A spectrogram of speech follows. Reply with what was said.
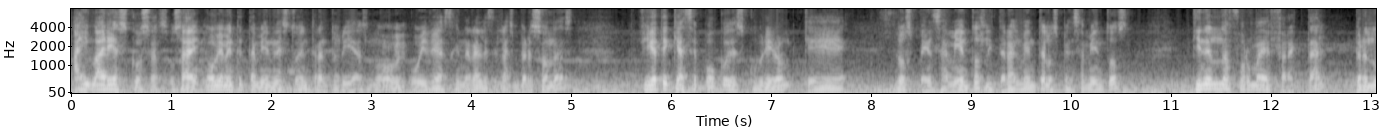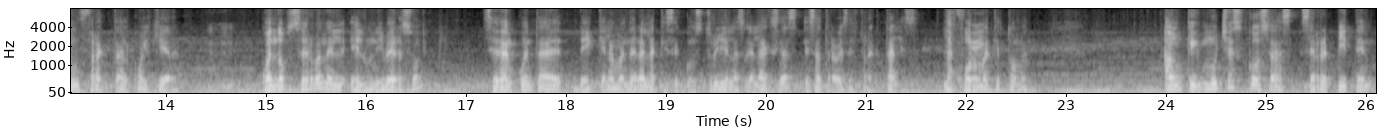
hay varias cosas, o sea, obviamente también esto entra en teorías, ¿no? O, o ideas generales de las personas. Fíjate que hace poco descubrieron que los pensamientos, literalmente los pensamientos, tienen una forma de fractal, pero no un fractal cualquiera. Cuando observan el, el universo, se dan cuenta de, de que la manera en la que se construyen las galaxias es a través de fractales, la forma que toman. Aunque muchas cosas se repiten,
